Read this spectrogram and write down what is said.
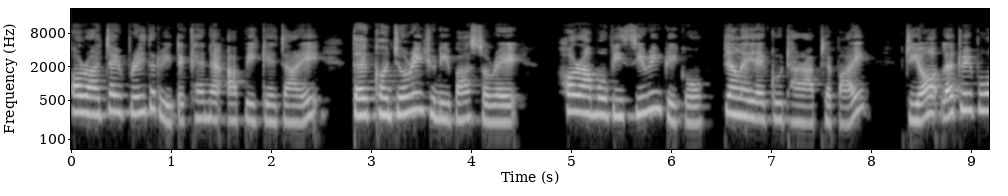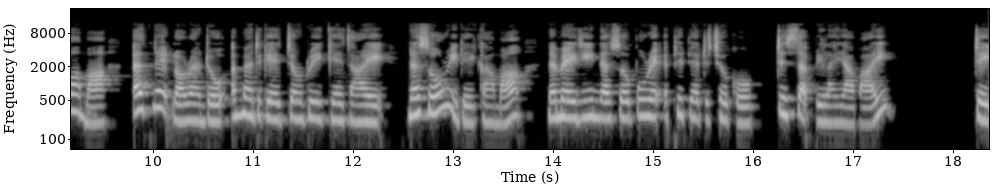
horror ကြိုက်ပရိသတ်တွေတခက်နဲ့အားပေးခဲ့ကြတဲ့ The Conjuring Universe ဆိုတဲ့ horror movie series တွေကိုပြန်လည်ရိုက်ကူးထားတာဖြစ်ပါတယ်။ဒီတော့လက်တွေ့ဘဝမှာ Ethnic Lorando အမှန်တကယ်ကြုံတွေ့ခဲ့ကြတဲ့ နတ်ဆိုးရီတွေကမှနာမည်ကြီးနတ်ဆိုးပူတဲ့အဖြစ်ပြက်တချို့ကိုတင်ဆက်ပေးလိုက်ရပါတယ်။၁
